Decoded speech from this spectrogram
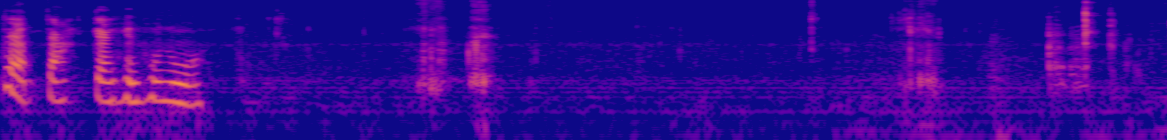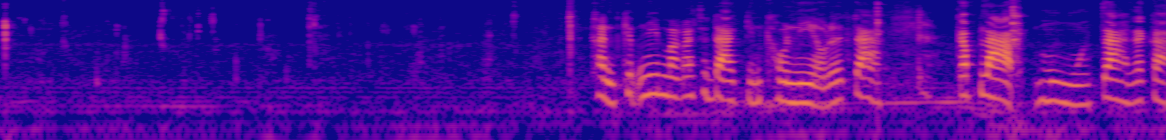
แซ่บจ้ะแกงเห็นหูหนูขันคลิปนี้มารัชดากินข้าวเหนียวแล้วจ้ะกับลาบหมูจ้าแล้วก็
